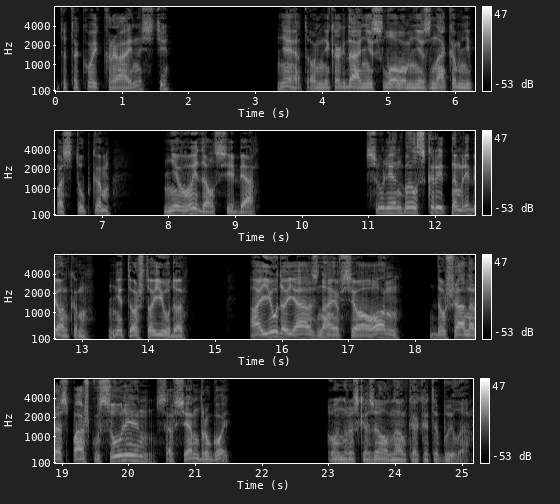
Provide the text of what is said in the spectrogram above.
до такой крайности, нет, он никогда ни словом, ни знаком, ни поступком не выдал себя. Сулиен был скрытным ребенком, не то что Юдо. А Юдо я знаю все, он, душа нараспашку, Сулиен совсем другой. Он рассказал нам, как это было.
